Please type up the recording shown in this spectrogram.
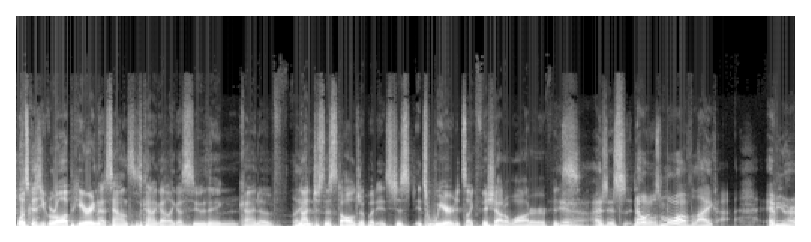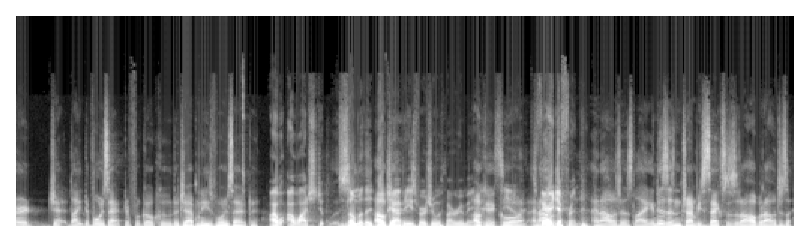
Well, it's because you grow up hearing that sound, so it's kind of got like a soothing kind of Like- not just nostalgia, but it's just it's weird. It's like fish out of water. If it's Yeah, I just no. It was more of like, have you heard Ja- like the voice actor for Goku, the Japanese voice actor? I, I watched some of the Okay. Japanese version with my roommate. Okay, and it's- cool. yeah, And it's I- very different. And I was just like, and this isn't trying to be sexist at all, but I was just like,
